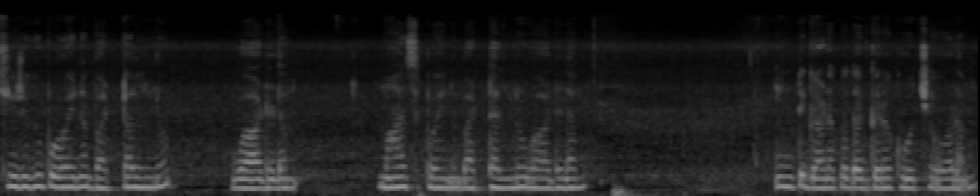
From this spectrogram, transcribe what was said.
చిరిగిపోయిన బట్టలను వాడడం. మాసిపోయిన బట్టలను వాడడం. ఇంటి గడప దగ్గర కూర్చోవడం.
